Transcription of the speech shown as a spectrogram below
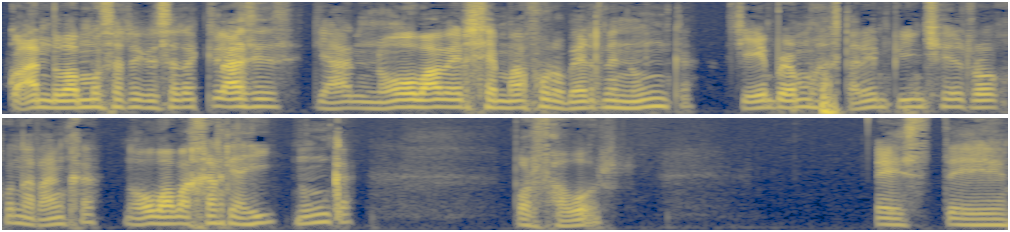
Cuando vamos a regresar a clases, ya no va a haber semáforo verde nunca. Siempre vamos a estar en pinche rojo, naranja. No va a bajar de ahí nunca. Por favor. Este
